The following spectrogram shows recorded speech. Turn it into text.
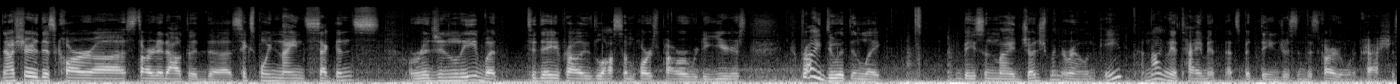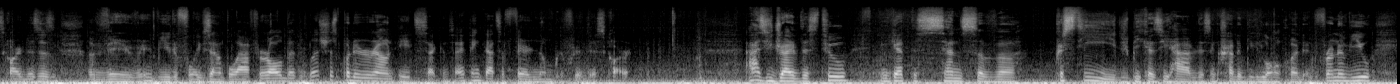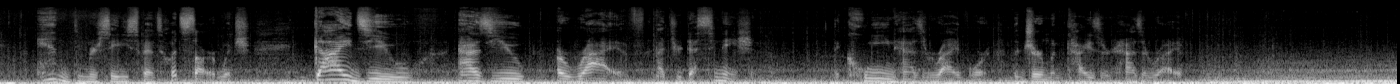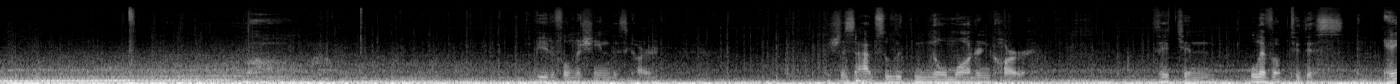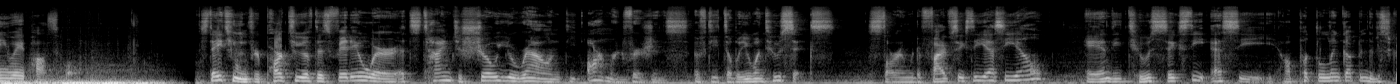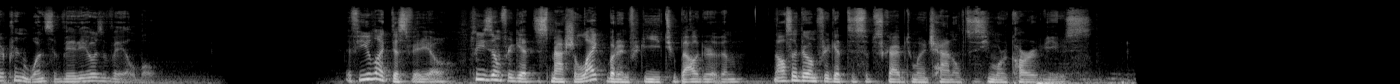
now sure, this car uh, started out with uh, 6.9 seconds originally, but today probably lost some horsepower over the years probably do it in like based on my judgment around eight. I'm not to time it. That's a bit dangerous in this car. I don't want to crash this car. This is a very, very beautiful example after all, but let's just put it around eight seconds. I think that's a fair number for this car. As you drive this too, you get the sense of uh, prestige because you have this incredibly long hood in front of you and the Mercedes-Benz hood star, which guides you as you arrive at your destination the queen has arrived or the German Kaiser has arrived. Oh, beautiful machine, this car. There's just absolutely no modern car that can live up to this in any way possible. Stay tuned for part 2 of this video where it's time to show you around the armored versions of the W126 starting with the 560 SEL and the 260 SE. I'll put the link up in the description once the video is available. If you like this video, please don't forget to smash the like button for the YouTube algorithm. And also don't forget to subscribe to my channel to see more car reviews.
